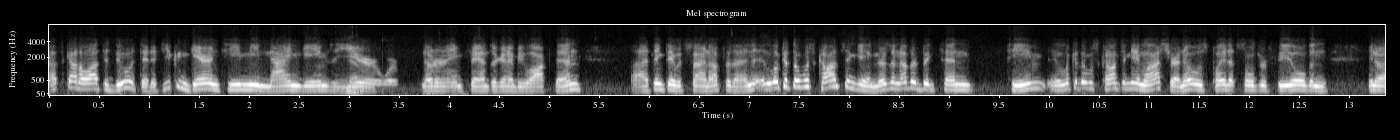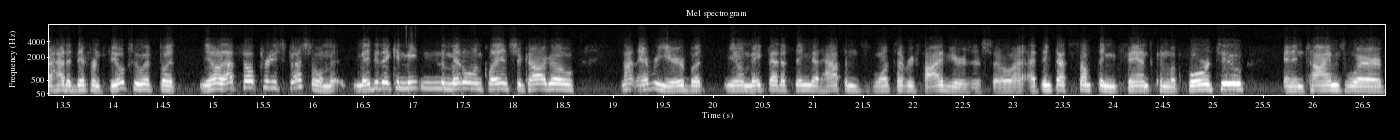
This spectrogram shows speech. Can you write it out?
that's got a lot to do with it. If you can guarantee me nine games a year yeah. where Notre Dame fans are going to be locked in, I think they would sign up for that. And, look at the Wisconsin game. There's another Big Ten team. look at the Wisconsin game last year. I know it was played at Soldier Field and you know it had a different feel to it, but you know that felt pretty special. Maybe they can meet in the middle and play in Chicago, not every year, but you know make that a thing that happens once every five years or so. I, I think that's something fans can look forward to. And in times where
